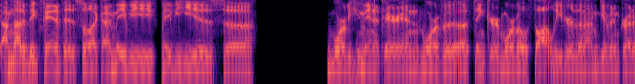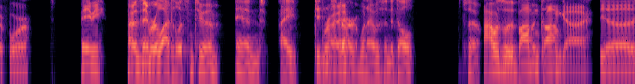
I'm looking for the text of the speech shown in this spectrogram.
I I'm not a big fan of his. So like I maybe maybe he is uh, more of a humanitarian, more of a, a thinker, more of a thought leader than I'm giving him credit for. Maybe I was never allowed to listen to him, and I didn't Right. start when I was an adult. So I was a Bob and Tom guy. Yeah,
